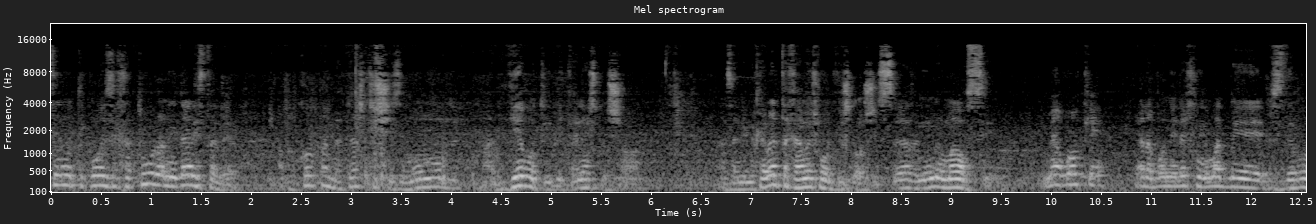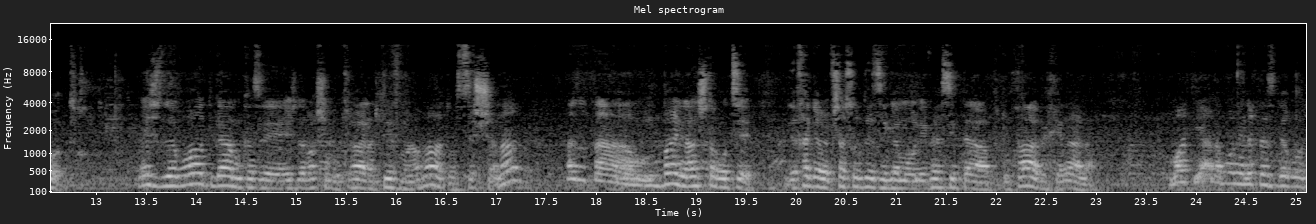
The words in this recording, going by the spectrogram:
שימו אותי כמו איזה חתול, אני יודע להסתדר. אבל כל פעם הרגשתי שזה מאוד מאוד מאתגר אותי להיכנס לשם. אז אני מקבל את ה-513, אז אני אומר, מה עושים? אומר, אוקיי, יאללה, בוא נלך נלמד בשדרות. יש שדרות גם כזה, יש דבר שנקרא נתיב מעבר, אתה עושה שנה, אז אתה בא לאן שאתה רוצה. דרך אגב, אפשר לעשות את זה גם באוניברסיטה הפתוחה וכן הלאה. אמרתי, יאללה, בוא נלך לשדרות.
